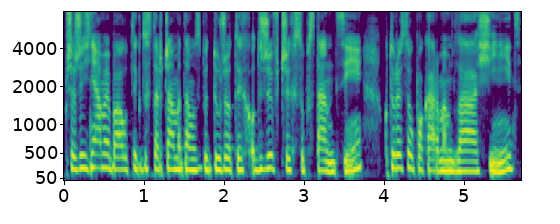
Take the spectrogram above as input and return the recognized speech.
przeżyźniamy Bałtyk, dostarczamy tam zbyt dużo tych odżywczych substancji, które są pokarmem dla sinic.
